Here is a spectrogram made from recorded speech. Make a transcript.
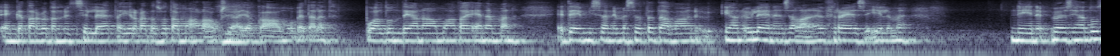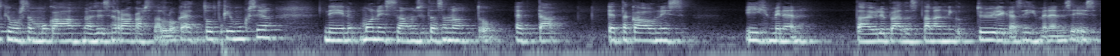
Enkä tarkoita nyt silleen, että hirveätä sotamaalauksia joka aamu vetelet puoli tuntia naamaa tai enemmän. Et ei missään nimessä tätä, vaan ihan yleinen sellainen freesi-ilme. Niin myös ihan tutkimusten mukaan, mä siis rakastan lukea tutkimuksia, niin monissa on sitä sanottu, että, että kaunis ihminen tai ylipäätänsä tällainen niin tyylikäs ihminen siis,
